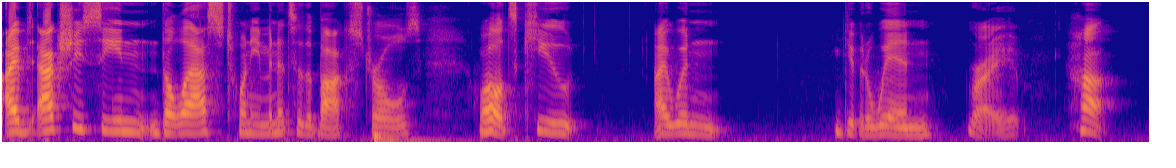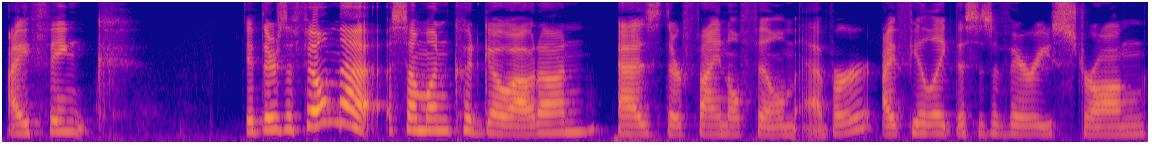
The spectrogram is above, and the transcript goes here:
I've actually seen the last 20 minutes of the Boxtrolls. While it's cute, I wouldn't give it a win. Right. Huh. I think if there's a film that someone could go out on as their final film ever, I feel like this is a very strong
